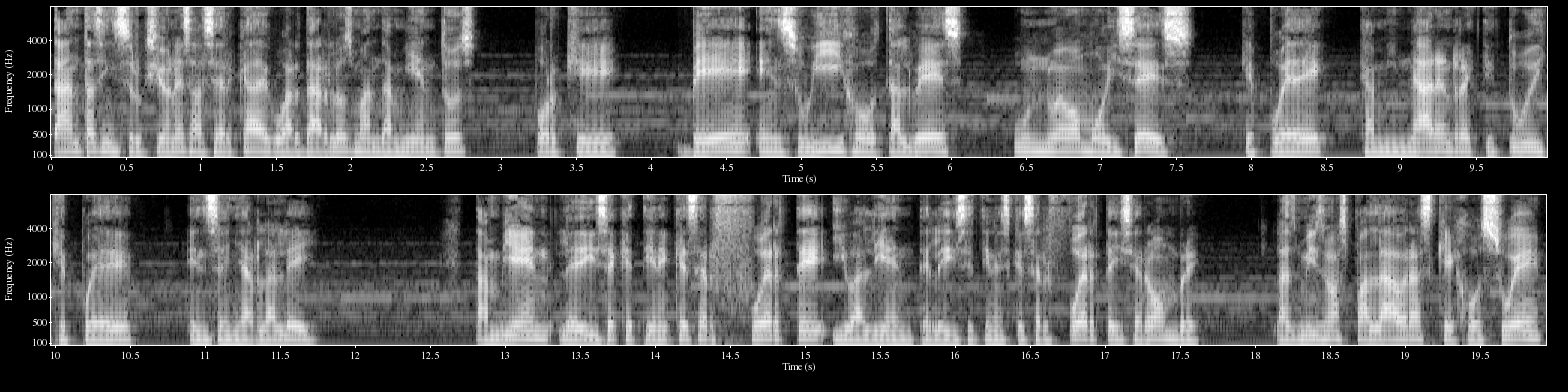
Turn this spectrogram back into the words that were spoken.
tantas instrucciones acerca de guardar los mandamientos porque ve en su hijo tal vez un nuevo Moisés que puede caminar en rectitud y que puede enseñar la ley. También le dice que tiene que ser fuerte y valiente, le dice tienes que ser fuerte y ser hombre. Las mismas palabras que Josué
